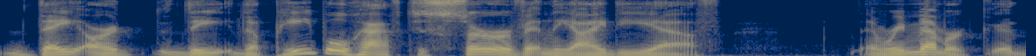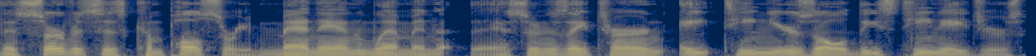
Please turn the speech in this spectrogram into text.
They are the, the people who have to serve in the IDF and remember, uh, the service is compulsory. Men and women, as soon as they turn 18 years old, these teenagers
